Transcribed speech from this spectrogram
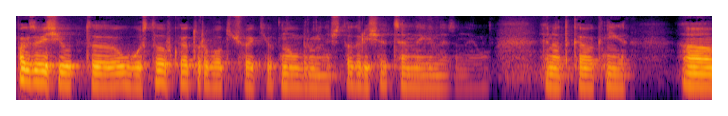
пак зависи от областта, в която работи човек и от много други неща, дали ще е ценна или не за него една такава книга. А,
